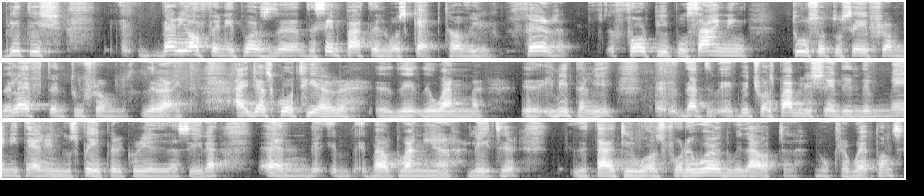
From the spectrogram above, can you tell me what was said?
British very often it was the, the same pattern was kept, having fair, four people signing, two, so to say, from the left and two from the right. I just quote here uh, the, the one uh, in Italy, uh, that, which was published in the main Italian newspaper, Corriere della Sera, and about one year later, the title was For a World Without uh, Nuclear Weapons.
